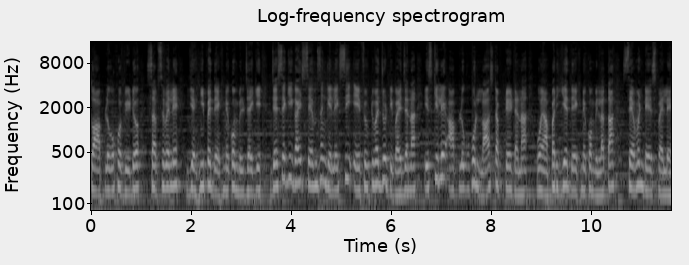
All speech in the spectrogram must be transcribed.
तो आप लोगों को वीडियो सबसे पहले यहीं पे देखने को मिल जाएगी। जैसे कि गाइस सैमसंग गैलेक्सी A51 जो डिवाइस है ना, इसके लिए आप लोगों को लास्ट अपडेट है ना वो यहाँ पर ये देखने को मिला था सेवन डेज़ पहले।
